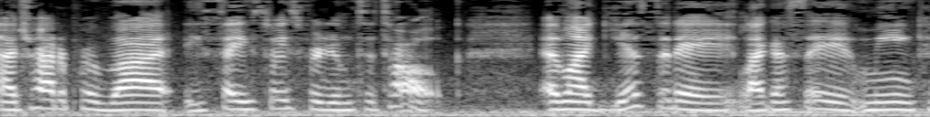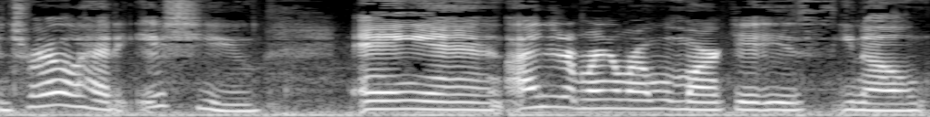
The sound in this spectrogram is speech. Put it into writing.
I try to provide a safe space for them to talk. And like yesterday like I said me and Contrell had an issue and I ended up running around with Marcus you know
